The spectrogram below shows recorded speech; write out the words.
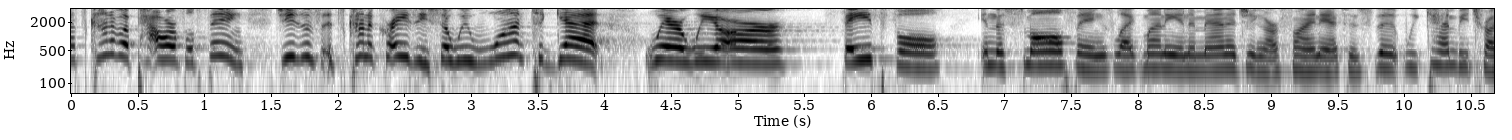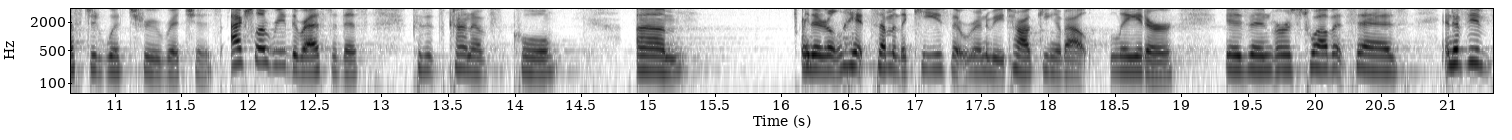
that's kind of a powerful thing. Jesus, it's kind of crazy. So we want to get where we are faithful in the small things like money and in managing our finances so that we can be trusted with true riches. Actually, I'll read the rest of this because it's kind of cool. Um, and it'll hit some of the keys that we're going to be talking about later. Is in verse 12 it says, And if you've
